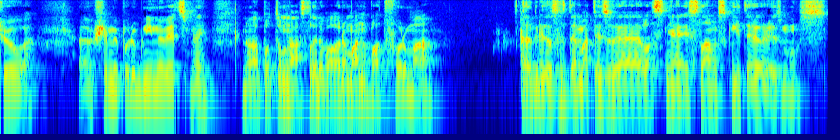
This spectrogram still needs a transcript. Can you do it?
show a všemi podobnými věcmi. No a potom následoval román Platforma, kdy zase tematizuje vlastně islámský terorismus.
